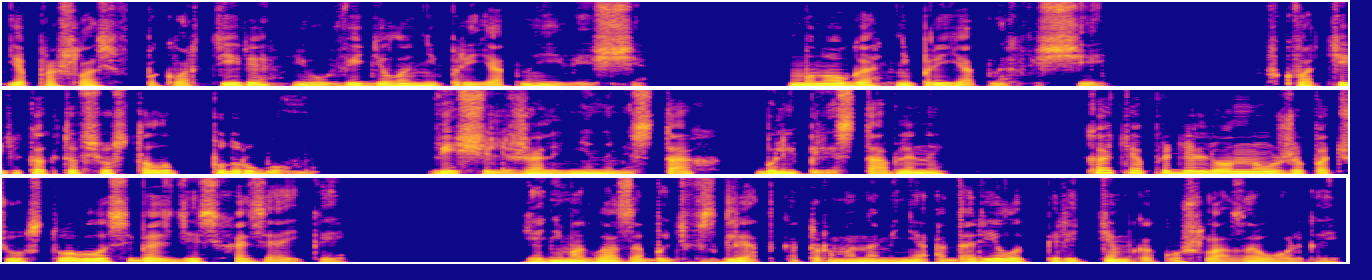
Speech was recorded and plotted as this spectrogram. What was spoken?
я прошлась по квартире и увидела неприятные вещи. Много неприятных вещей. В квартире как-то все стало по-другому. Вещи лежали не на местах, были переставлены. Катя определенно уже почувствовала себя здесь хозяйкой. Я не могла забыть взгляд, которым она меня одарила перед тем, как ушла за Ольгой.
